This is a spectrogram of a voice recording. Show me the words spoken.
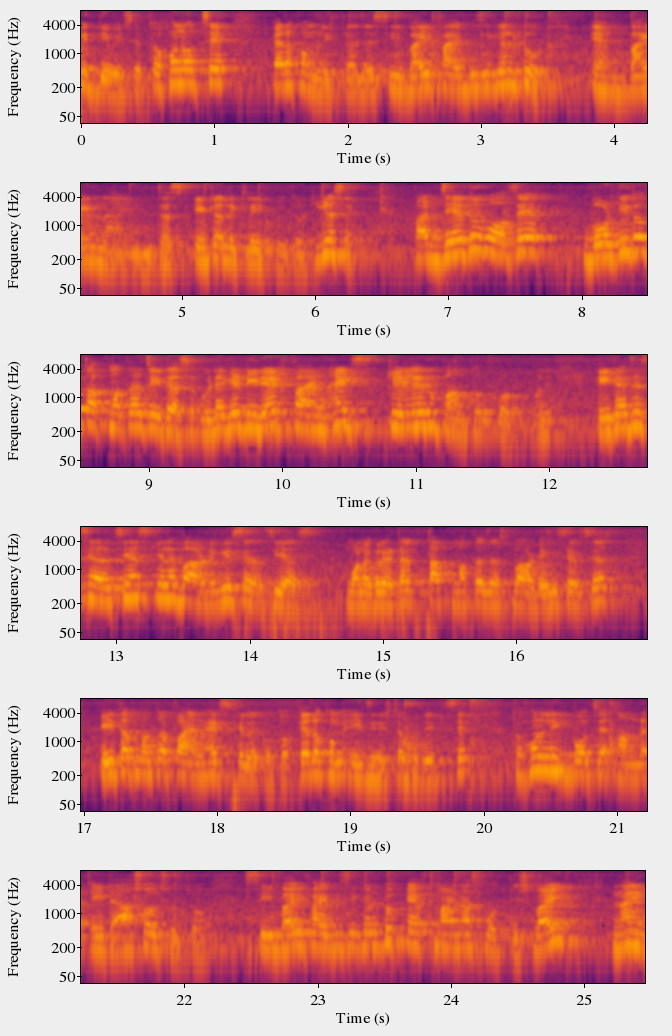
বৃদ্ধি পেয়েছে? তখন হচ্ছে এরকম লিখতে যে C by five equal to F by nine just এটা লিখলেই হইতো ঠিক আছে? আর যেহেতু বলছে বর্ধিত তাপমাত্রা যেটা আছে, ওইটাকে ডিরেক্ট ফারেনহাইট স্কেলে রূপান্তর করো। মানে এটা যে সেলসিয়াস স্কেলে বারো ডিগ্রি সেলসিয়াস মনে করো এটা তাপমাত্রা জাস্ট বারো ডিগ্রি সেলসিয়াস এই তাপমাত্রা ফারেনহাইট স্কেলে কত? এরকম এই জিনিসটা বুঝে দিচ্ছে তখন লিখব যে আমরা এইটা আসল সূত্র। C by five equal to F minus বত্রিশ বাই নাইন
